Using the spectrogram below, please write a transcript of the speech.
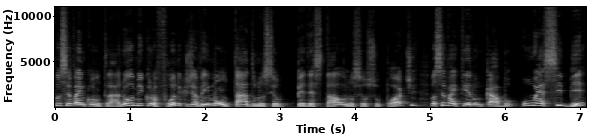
você vai encontrar o microfone que já vem montado no seu pedestal, no seu suporte. Você vai ter um cabo USB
